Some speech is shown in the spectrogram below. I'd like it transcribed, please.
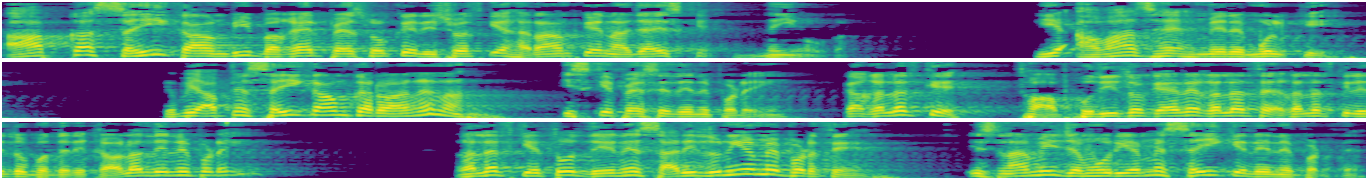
آپ کا صحیح کام بھی بغیر پیسوں کے، رشوت کے، حرام کے، ناجائز کے نہیں ہوگا۔ یہ آواز ہے میرے ملک کی۔ کہ بھائی آپ نے صحیح کام کروانا نا، اس کے پیسے دینے پڑیں گے۔ کیا غلط کے؟ تو آپ خود ہی تو کہہ رہے غلط ہے۔ غلط کے لیے تو بدری قولا دینے پڑیں گے۔ غلط کے تو دینے ساری دنیا میں پڑتے ہیں۔ اسلامی جمہوریہ میں صحیح کے دینے پڑتے ہیں۔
